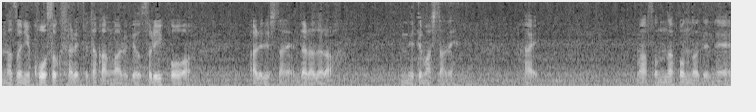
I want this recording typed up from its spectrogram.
謎に拘束されてた感があるけど、それ以降は、あれでしたね、だらだら寝てましたね。はい。まあそんなこんなでね、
